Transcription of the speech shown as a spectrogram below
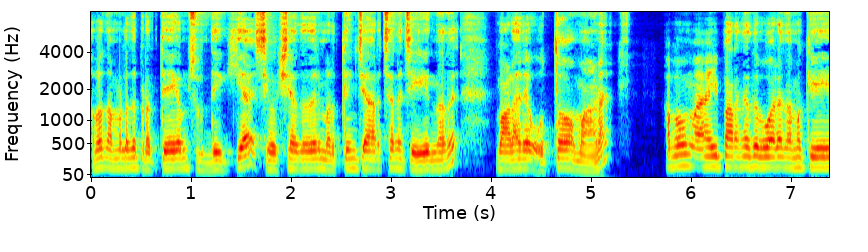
അപ്പം നമ്മളത് പ്രത്യേകം ശ്രദ്ധിക്കുക. ശിവക്ഷേത്രത്തിൽ മൃത്യുചാർച്ചന ചെയ്യുന്നത് വളരെ ഉത്തമമാണ്. അപ്പം ഈ പറഞ്ഞതുപോലെ നമുക്ക് ഈ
